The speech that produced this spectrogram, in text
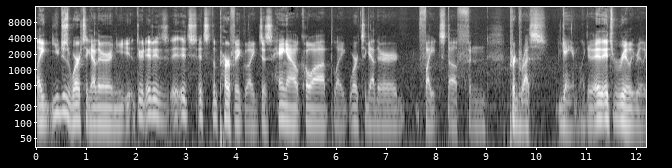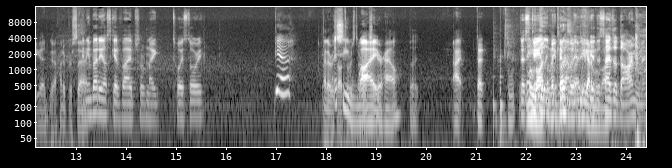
like you just work together and you you- dude it is it's it's the perfect like just hang out co-op like work together fight stuff and progress game like it, it's really really good yeah, hundred percent. Anybody else get vibes from like Toy Story? yeah I never i saw see Toy Story, why so- or how but i that The Move scaly, on. maybe We not. gotta- Maybe we gotta the move size of the army, man.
